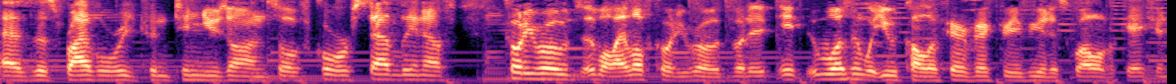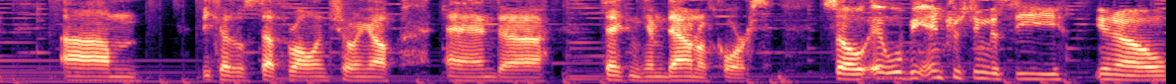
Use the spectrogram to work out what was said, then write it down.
as this rivalry continues on. So, of course, sadly enough, Cody Rhodes, well, I love Cody Rhodes, but it, it wasn't what you would call a fair victory via disqualification um, because of Seth Rollins showing up and uh, taking him down, of course. So it will be interesting to see, you know,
